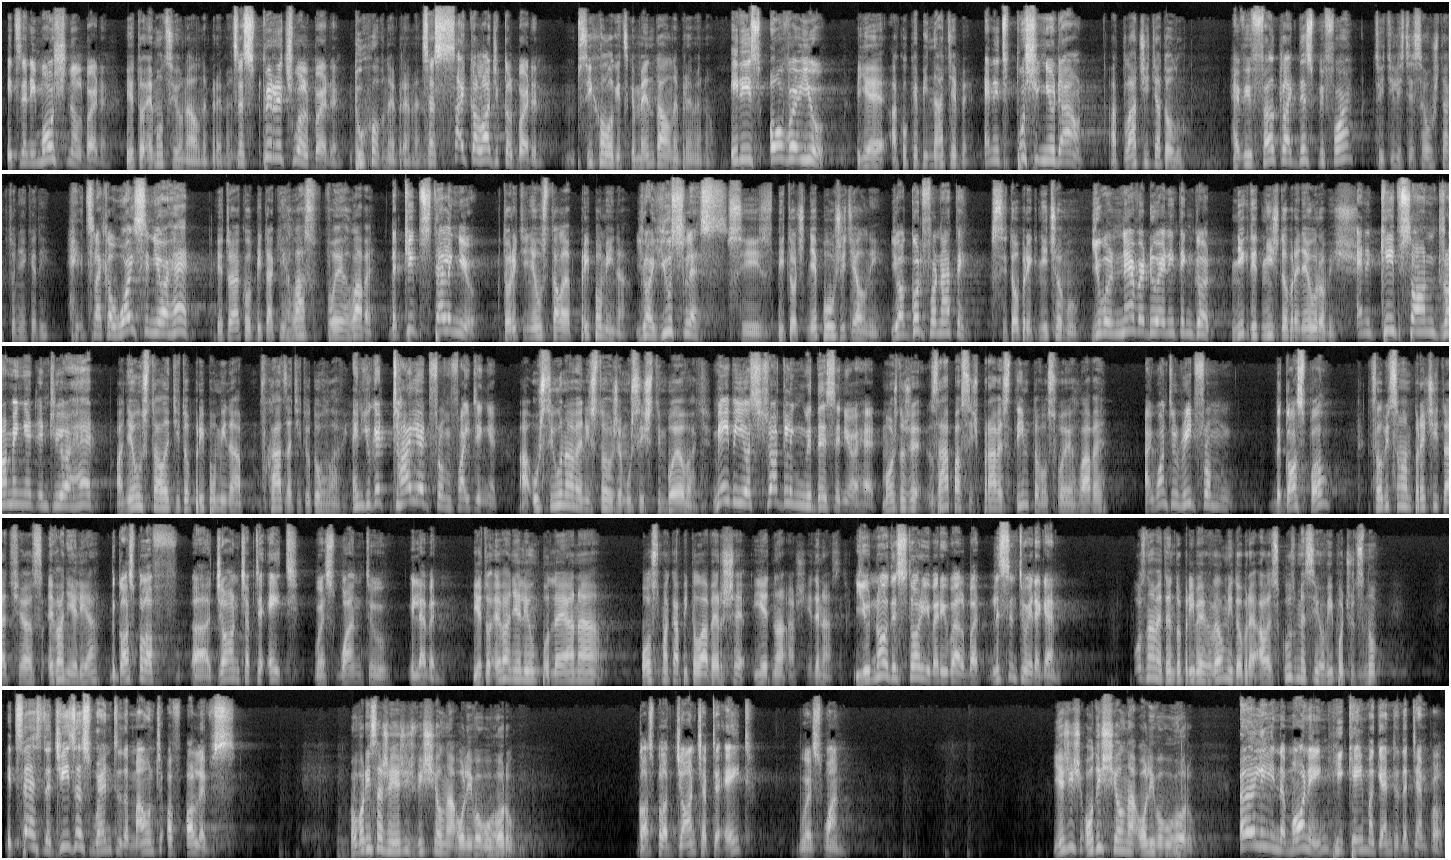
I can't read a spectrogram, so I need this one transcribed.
It's an emotional burden. Je to emocionálne bremeno. It's a spiritual burden. Duchovné bremeno. It's a psychological burden. Psychologické, mentálne bremeno. It is over you Je ako keby na tebe and it's pushing you down. A tlačí ťa dolu. Have you felt like this before? Cítili ste sa už takto niekedy? It's like a voice in your head Je to ako by taký hlas v tvojej hlave, that keeps telling you ktorý ti neustále pripomína. you are useless. Si zbytoč nepoužiteľný, You are good for nothing. si dobrý k ničomu, You will never do anything good. nikdy nič dobre neurobiš. And it keeps on drumming it into your head. A neustále ti to pripomína a vchádza ti to do hlavy. And you get tired from fighting it. A už si unavený z toho, že musíš s tým bojovať. Maybe you're struggling with this in your head. Možno, že zápasíš práve s týmto vo svojej hlave. I want to read from the gospel, Chcel by som vám prečítať eh, z Evanielia. the gospel of uh, John chapter 8, verse 1 to 11. Je to Evanielium podľa Jana 8. kapitola, verše 1 až 11. You know this story very well, but listen to it again. Poznáme tento príbeh veľmi dobre, ale skúsme si ho vypočuť znovu. It says that Jesus went to the Mount of Olives. Hovorí sa, že Ježiš vyšiel na Olivovú horu. Gospel of John chapter 8, verse 1. Ježiš odišiel na Olivovú horu. Early in the morning, he came again to the temple.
